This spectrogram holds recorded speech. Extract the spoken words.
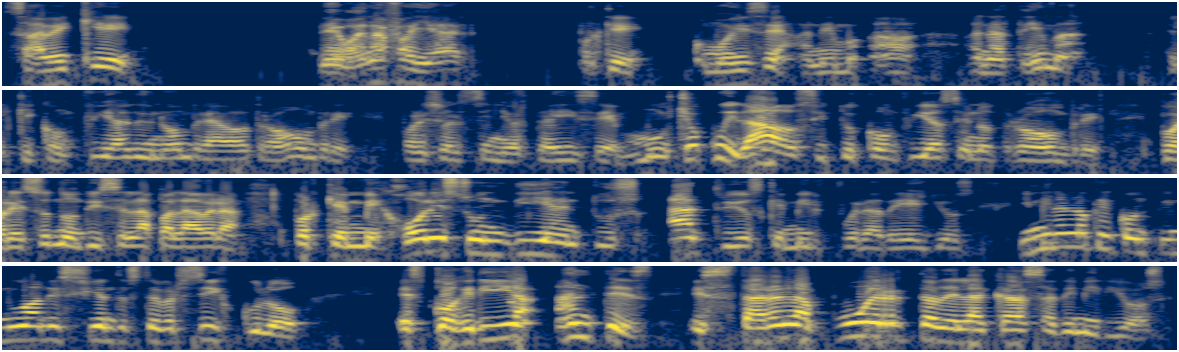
sabe que le van a fallar. Porque como dice Anatema, el que confía de un hombre a otro hombre. Por eso el Señor te dice, mucho cuidado si tú confías en otro hombre. Por eso nos dice la palabra, porque mejor es un día en tus atrios que mil fuera de ellos. Y mira lo que continúa diciendo este versículo. Escogería antes estar en la puerta de la casa de mi Dios.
